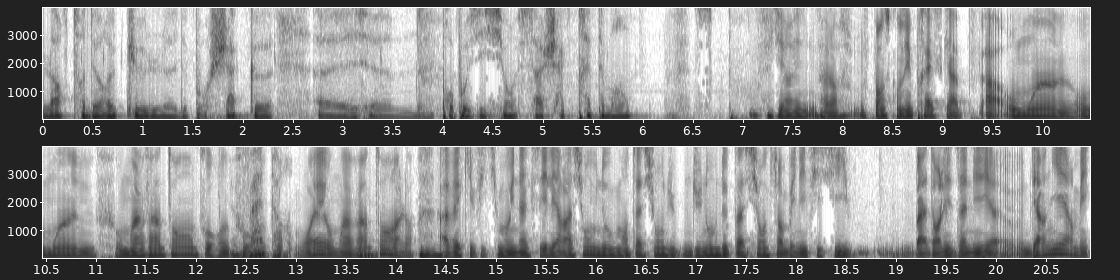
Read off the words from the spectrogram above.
l'ordre de recul de, pour chaque proposition, ça, chaque traitement? Je dirais, alors je pense qu'on est presque à, à au moins, au moins, au moins 20 ans pour, pour, 20 pour- ans. ouais, au moins 20 ans. Alors, Mhm. avec effectivement une accélération, une augmentation du, du nombre de patients qui en bénéficient bah, dans les années euh, dernières, mais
